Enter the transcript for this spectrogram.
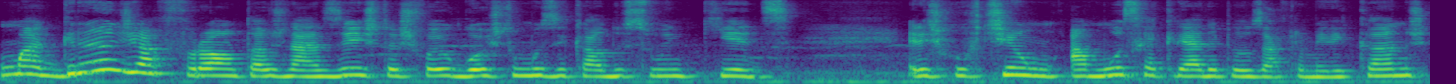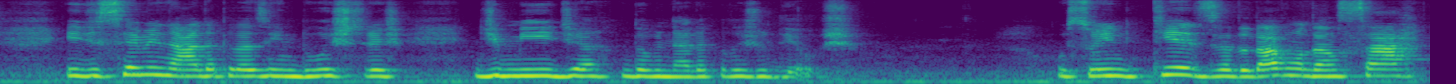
Uma grande afronta aos nazistas foi o gosto musical dos Swing Kids. Eles curtiam a música criada pelos afro-americanos e disseminada pelas indústrias de mídia dominada pelos judeus. Os Swing Kids adoravam dançar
